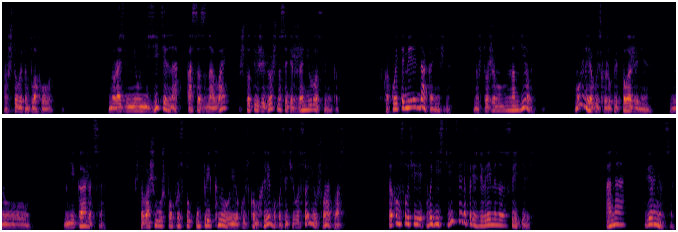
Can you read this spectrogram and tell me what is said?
А что в этом плохого? Но разве не унизительно осознавать, что ты живешь на содержании родственников? В какой-то мере да, конечно. Но что же нам делать? Можно я выскажу предположение? Ну, мне кажется, что ваш муж попросту упрекнул ее куском хлеба, после чего Соня ушла от вас. В таком случае вы действительно преждевременно засуетились. Она вернется.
